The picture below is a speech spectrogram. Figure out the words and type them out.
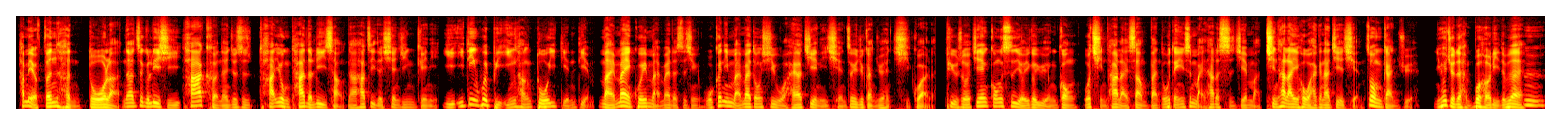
他没有分很多了。那这个利息，他可能就是他用他的立场拿他自己的现金给你，也一定会比银行多一点点。买卖归买卖的事情，我跟你买卖东西，我还要借你钱，这个就感觉很奇怪了。譬如说，今天公司有一个员工，我请他来上班，我等于是买他的时间嘛，请他来以后，我还跟他借钱，这种感觉。你会觉得很不合理，对不对？嗯。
